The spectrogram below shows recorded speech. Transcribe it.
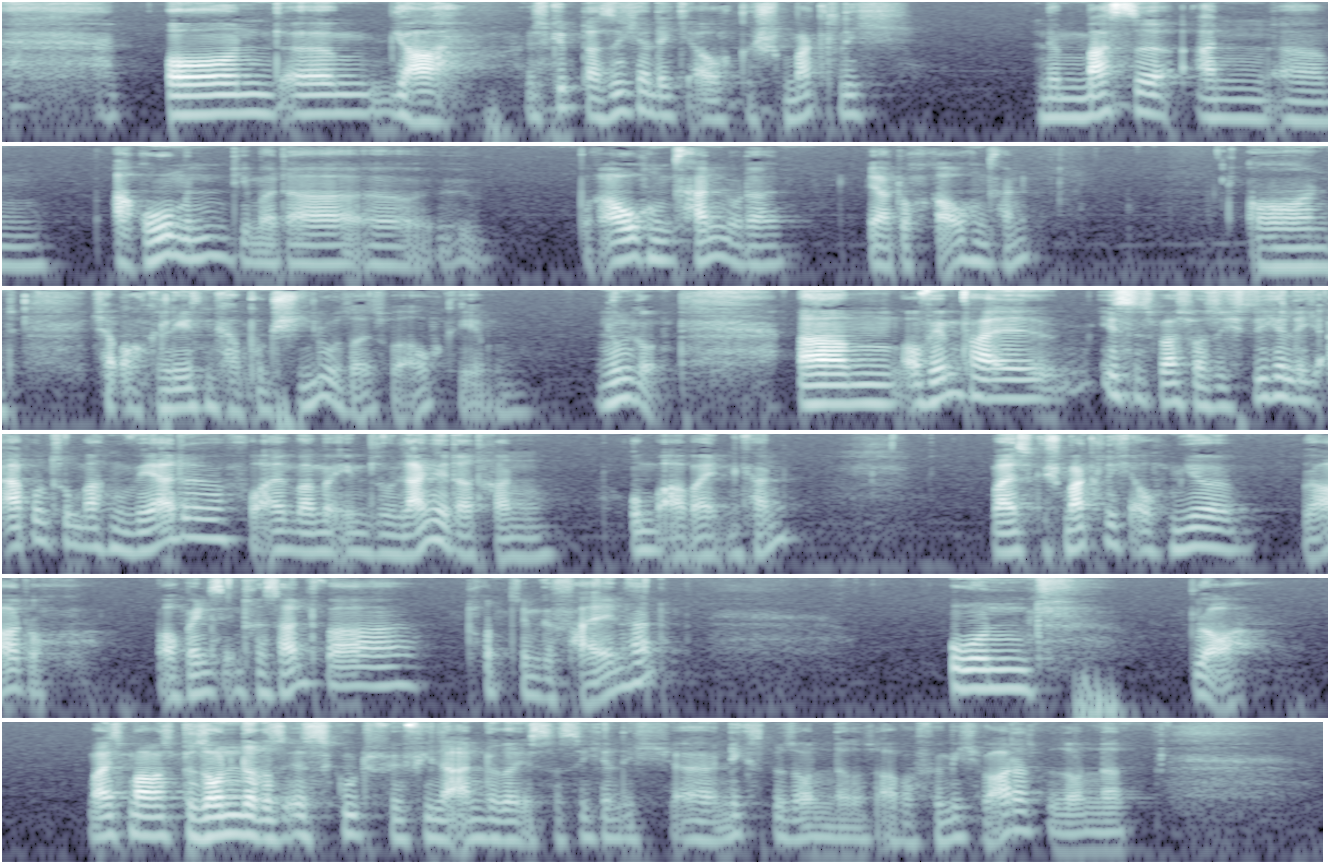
und ähm, ja, es gibt da sicherlich auch geschmacklich eine Masse an ähm, Aromen, die man da äh, rauchen kann oder ja doch rauchen kann. Und ich habe auch gelesen, Cappuccino soll es wohl auch geben. Nun gut. Ähm, auf jeden Fall ist es was, was ich sicherlich ab und zu machen werde, vor allem weil man eben so lange daran umarbeiten kann. Weil es geschmacklich auch mir, ja doch, auch wenn es interessant war, trotzdem gefallen hat. Und ja, weil es mal was Besonderes ist. Gut, für viele andere ist das sicherlich äh, nichts Besonderes, aber für mich war das besonders.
